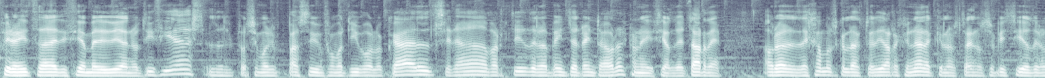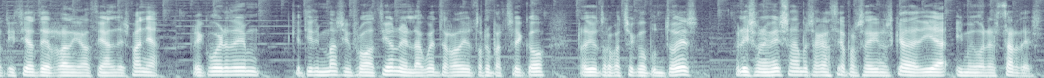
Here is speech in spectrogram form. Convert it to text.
Finaliza la edición Mediodía de Noticias. El próximo espacio informativo local será a partir de las 20-30 horas con edición de tarde. Ahora les dejamos con la actualidad regional que nos traen los servicios de noticias de Radio Nacional de España. Recuerden que tienen más información en la web de Radio Torre Pacheco, radiotorrepacheco.es. Feliz sobremesa, muchas gracias por seguirnos cada día y muy buenas tardes.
